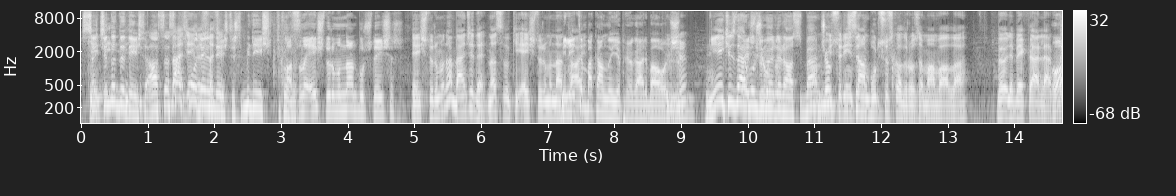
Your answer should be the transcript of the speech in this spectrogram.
Saçını kendi da değiştir. Aslında saç modelini saçı- değiştirsin. Bir değişiklik olur. Aslında eş durumundan burç değişir. eş durumundan bence de nasıl ki eş durumundan Milli Eğitim tarih- Bakanlığı yapıyor galiba o işi. Niye ikizler Eş burcu durumda. böyle rahatsız? Ben Tamam, çok bir sürü istedim. insan burçsuz kalır o zaman valla. Böyle beklerler. Hoppa!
